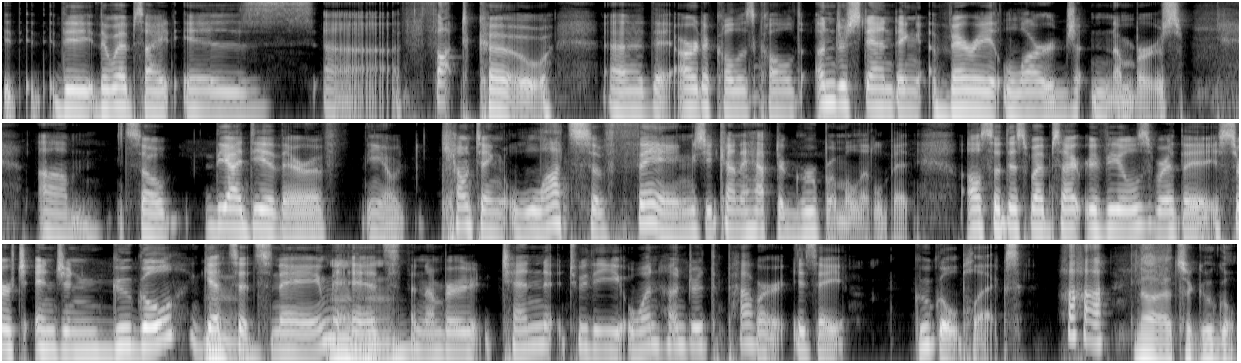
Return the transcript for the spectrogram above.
it, the the website is uh, ThoughtCo. Uh, the article is called "Understanding Very Large Numbers." Um, so the idea there of you know counting lots of things, you kind of have to group them a little bit. Also, this website reveals where the search engine Google gets hmm. its name. Mm-hmm. It's the number ten to the one hundredth power is a googolplex. Haha, No, that's a googol.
